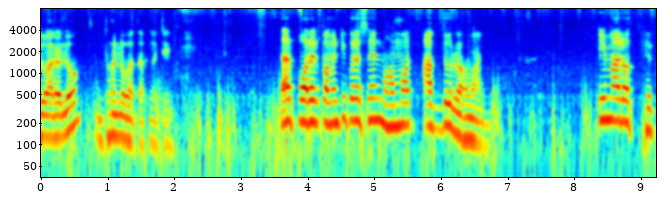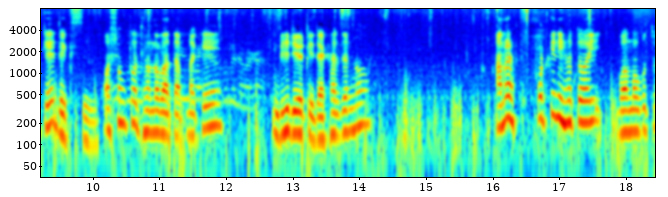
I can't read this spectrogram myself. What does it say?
দোয়া রইল। ধন্যবাদ আপনাকে। তারপরের কমেন্টটি করেছেন মোহাম্মদ আব্দুর রহমান। ইমারত থেকে দেখছি। অসংখ্য ধন্যবাদ আপনাকে ভিডিওটি দেখার জন্য। আমরা প্রতিনিয়তই ব্রহ্মপুত্র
